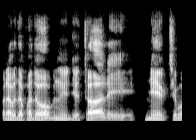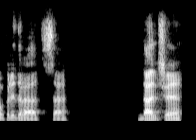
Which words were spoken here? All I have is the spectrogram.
правдоподобные детали, не к чему придраться. Дальше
